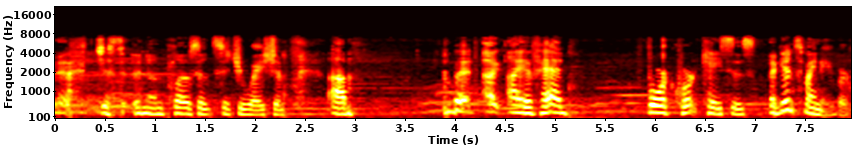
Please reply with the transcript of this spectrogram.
just an unpleasant situation. Um, but I, I, have had four court cases against my neighbor.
